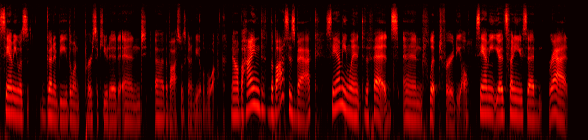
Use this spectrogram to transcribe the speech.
Sammy was going to be the one persecuted and uh, the boss was going to be able to walk. Now, behind the boss's back, Sammy went to the feds and flipped for a deal. Sammy, it's funny you said rat.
